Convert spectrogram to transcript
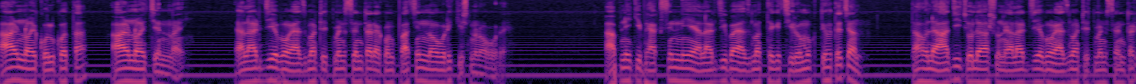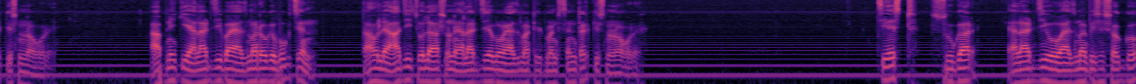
আর নয় কলকাতা, আর নয় চেন্নাই। অ্যালার্জি এবং অ্যাজমা ট্রিটমেন্ট সেন্টার এখন প্রাচীন নগরী কৃষ্ণনগরে। আপনি কি ভ্যাকসিন নিয়ে অ্যালার্জি বা অ্যাজমার থেকে চিরমুক্তি হতে চান? তাহলে আজই চলে আসুন অ্যালার্জি এবং অ্যাজমা ট্রিটমেন্ট সেন্টার কৃষ্ণনগরে। আপনি কি অ্যালার্জি বা অ্যাজমা রোগে ভুগছেন? তাহলে আজই চলে আসুন অ্যালার্জি এবং অ্যাজমা ট্রিটমেন্ট সেন্টার কৃষ্ণনগরে। চেস্ট, সুগার, অ্যালার্জি ও অ্যাজমা বিশেষজ্ঞ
